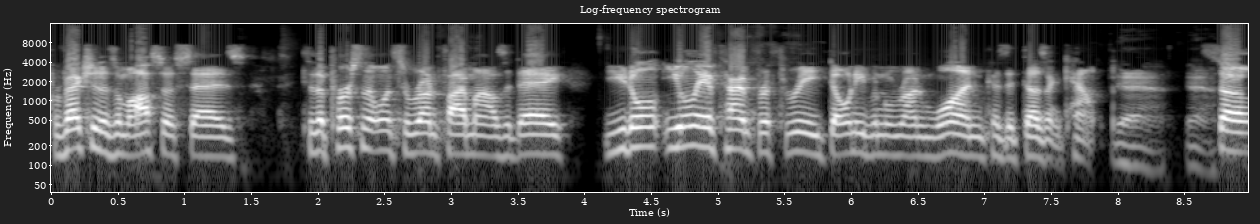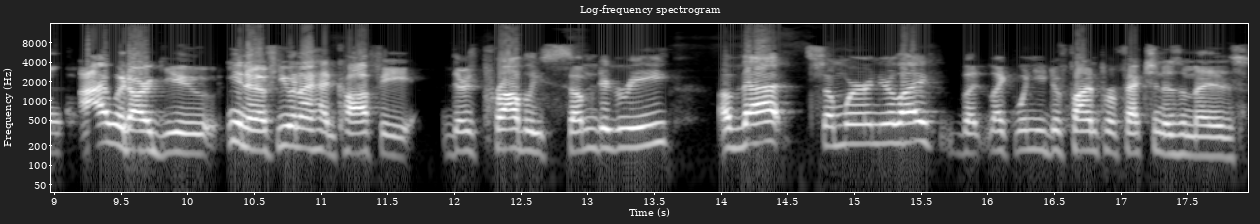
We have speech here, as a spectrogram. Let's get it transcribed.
Perfectionism also says to the person that wants to run five miles a day, you don't, you only have time for three. Don't even run one because it doesn't count. Yeah. Yeah. So I would argue, you know, if you and I had coffee, there's probably some degree of that somewhere in your life, but like when you define perfectionism as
